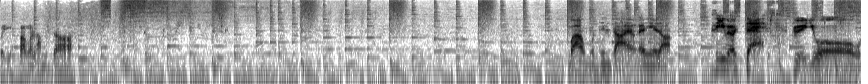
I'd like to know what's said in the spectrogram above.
Bị phòng mà làm giờ. Wow, một thiên tai ở any of that. Zero deaths, screw you all.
